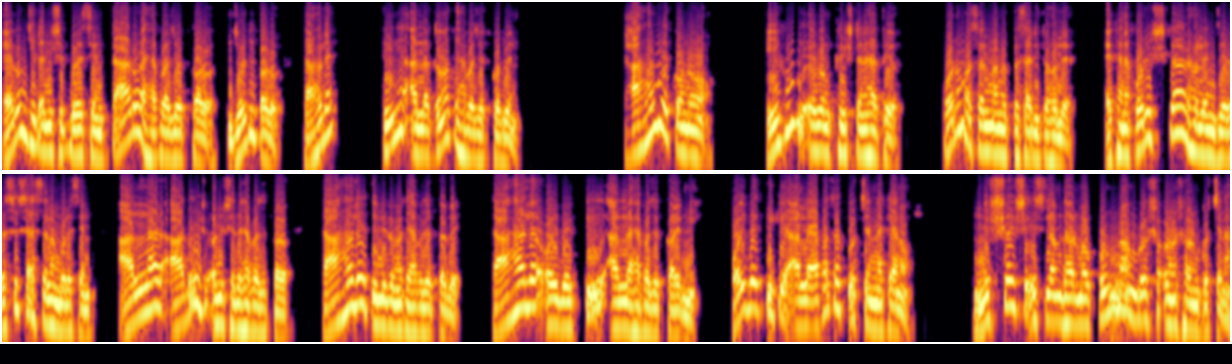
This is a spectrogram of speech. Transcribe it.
এবং যেটা নিষেধ করেছেন, তারও হেফাজত করো। যদি করো, তাহলে তিনি আল্লাহ তোমাকে হেফাজত করবেন। তাহলে কোনো ইহুদ এবং খ্রিস্টানের হাতে কোনো মুসলমান অত্যাচারিত হলে, এখানে পরিষ্কার হলেন যে রসুল সাল্লাম বলেছেন, আল্লাহর আদেশ ও নিষেধের হেফাজত করো। তাহলে তিনি তোমাকে হেফাজত করবে। তাহলে ওই ব্যক্তি আল্লাহ হেফাজত করেননি। ওই ব্যক্তিকে আল্লাহ হেফাজত করছেন না কেন? নিশ্চয়ই সে ইসলাম ধর্ম পূর্ণাঙ্গ অনুসরণ করছে না।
